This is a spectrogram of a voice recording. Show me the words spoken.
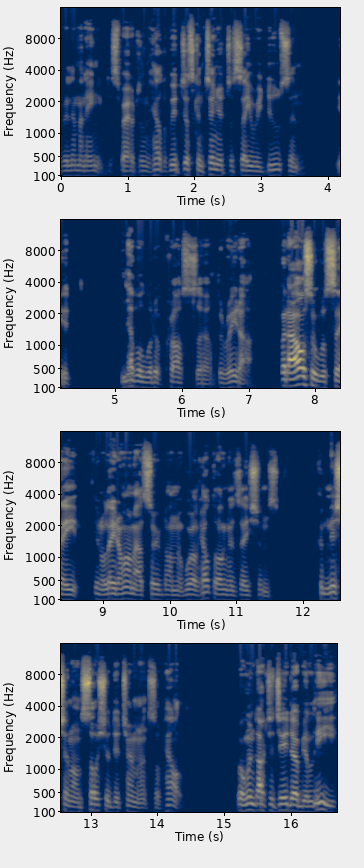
of eliminating disparities in health. If we just continued to say reduce, and it never would have crossed uh, the radar. But I also will say, you know, later on I served on the World Health Organization's Commission on Social Determinants of Health. But when Dr. J.W. Lee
